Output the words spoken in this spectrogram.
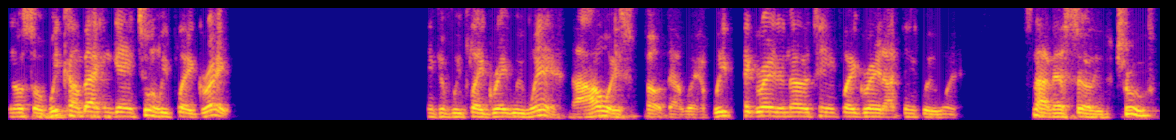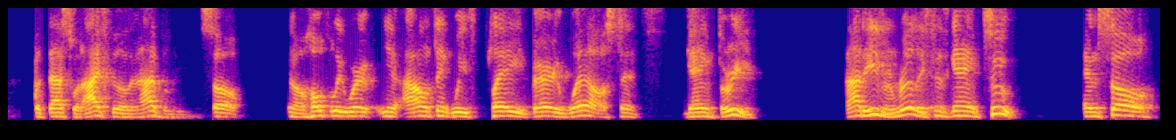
You know, so if we come back in game two and we play great, I think if we play great, we win. I always felt that way. If we play great, another team play great, I think we win. It's not necessarily the truth, but that's what I feel and I believe. So you know, hopefully we're, you know, I don't think we've played very well since game three, not even really since game two. And so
